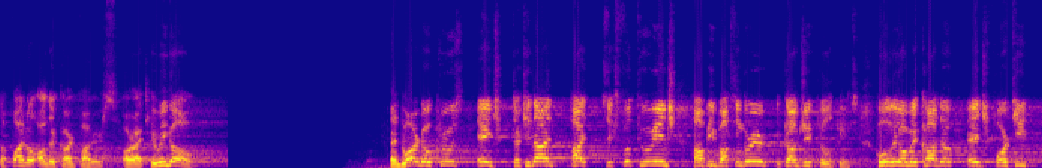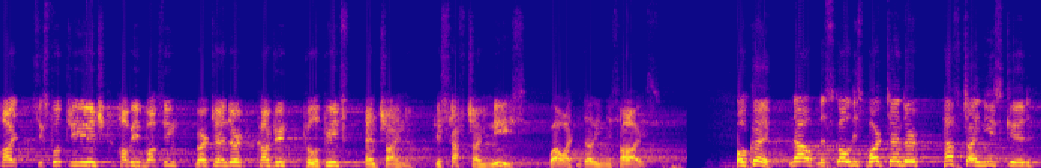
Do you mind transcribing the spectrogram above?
the final undercard fighters. Alright, here we go. Eduardo Cruz, age 39, height 6 foot 2 inch, hobby boxing career in Philippines. Julio Mercado, age 40, height 6 foot 3 inch, hobby boxing, bartender, country Philippines and China. He's half Chinese. Wow, I can tell in his eyes. Okay, now let's call this bartender half Chinese kid.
